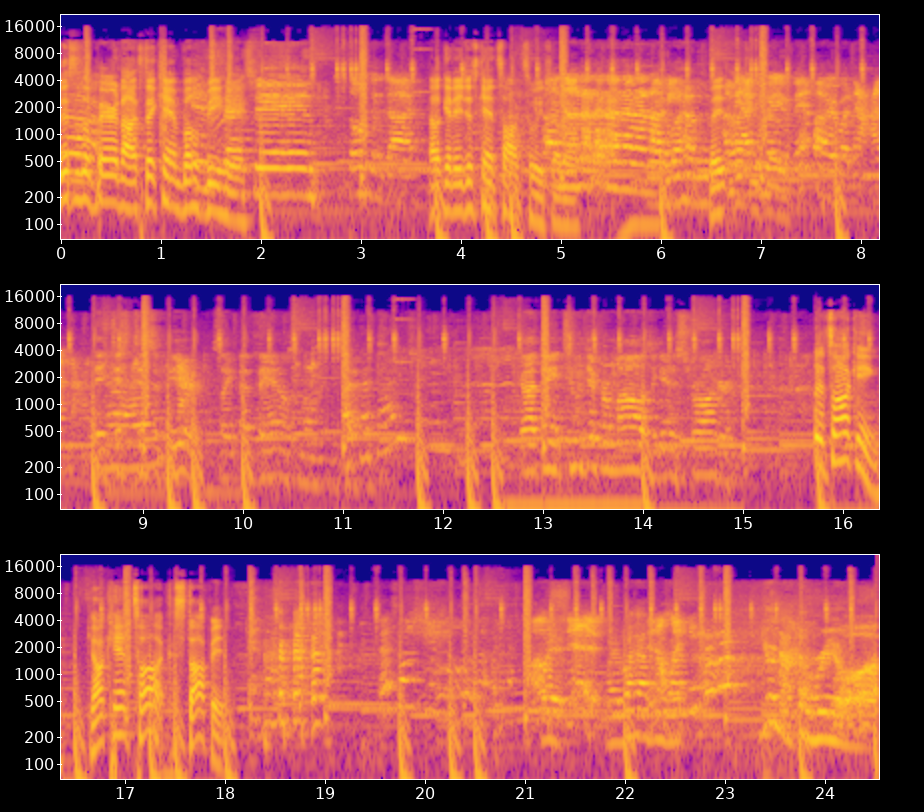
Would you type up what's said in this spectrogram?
this is a paradox. They can't both be here. Inception. Someone's die. Okay, they just can't talk to each Oh, no, no, other. no, no, no, no, no. I mean, they, I mean, I can be a vampire, but nah, nah. They just disappeared. It's like a Thanos moment. God dang, two different Miles are getting stronger. They're talking. Y'all can't talk. Stop it. That's not shit. Oh, Wait, shit. Wait, what happened don't to like the- You're not the real one.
